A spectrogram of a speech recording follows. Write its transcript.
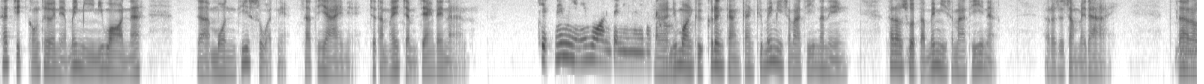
ถ้าจิตของเธอเนี่ยไม่มีนิวรณ์นะอ่ามนต์ที่สวดเนี่ยสาธยายเนี่ยจะทำให้แจ่มแจ้งได้นาน จิตไม่มีนิวรณ์เป็นยังไงล่ะเอ่คะอนิวรณ์คือเครื่องกลางกันคือไม่มีสมาธินั่นเอง ถ้าเราสวดแบบไม่มีสมาธิเนี่ยเราจะจำไม่ได้ ถ้าเรา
